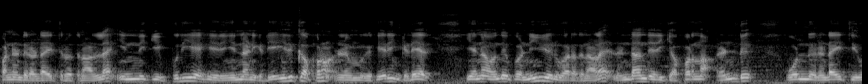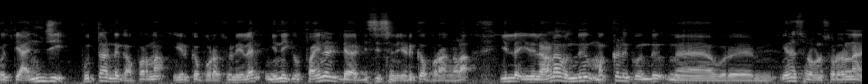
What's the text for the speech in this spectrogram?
பன்னெண்டு ரெண்டாயிரத்தி இருபத்தி நாலில் இன்றைக்கி புதிய ஹியரிங் என்னன்னு கேட்டீங்க. இதுக்கப்புறம் நமக்கு ஹியரிங் கிடையாது. ஏன்னா வந்து இப்போ நியூ இயர் வரதுனால ரெண்டாம் தேதிக்கு அப்புறம் தான் ரெண்டு ஒன்று ரெண்டாயிரத்தி இருபத்தி அஞ்சு புத்தாண்டுக்கு அப்புறம் தான் இருக்க போகிற சூழ்நிலை. இன்றைக்கி ஃபைனல் டிசிஷன் எடுக்க போகிறாங்களா இல்லை இதனால் வந்து மக்களுக்கு வந்து ஒரு என்ன சொல்ல சொல்கிறேன்னா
